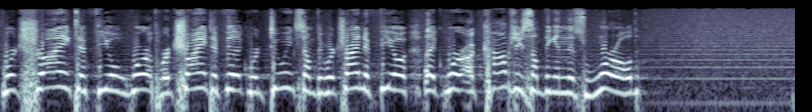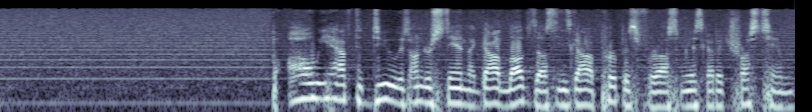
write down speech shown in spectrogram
We're trying to feel worth. We're trying to feel like we're doing something. We're trying to feel like we're accomplishing something in this world. But all we have to do is understand that God loves us and He's got a purpose for us, and we just got to trust Him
